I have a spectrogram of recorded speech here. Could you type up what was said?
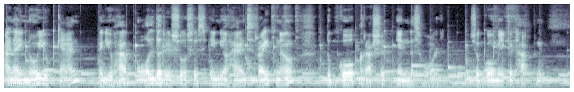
And I know you can, and you have all the resources in your hands right now to go crush it in this world. So go make it happen.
